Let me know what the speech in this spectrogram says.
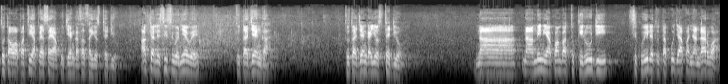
Tutawapatia pesa ya kujenga sasa hiyo stadium. Actually sisi wenyewe tutajenga tutajenga hiyo stadium. Na naamini ya kwamba tukirudi siku ile tutakuja hapa nyandarwa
